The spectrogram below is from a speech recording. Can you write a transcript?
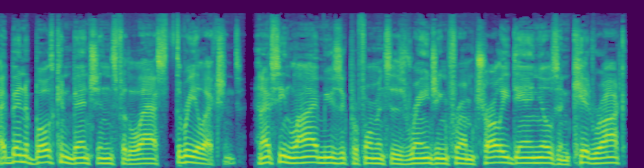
I've been to both conventions for the last three elections, and I've seen live music performances ranging from Charlie Daniels and Kid Rock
